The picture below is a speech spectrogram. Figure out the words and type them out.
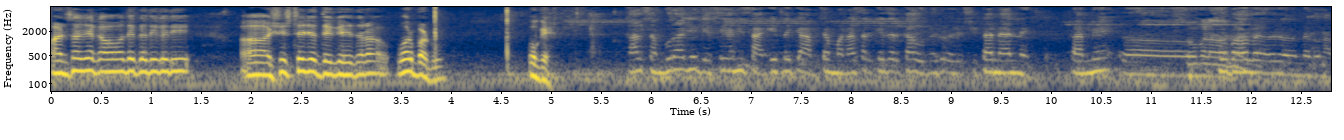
माणसाच्या कामामध्ये कधी कधी अशी येते की हे जरा वर पाठवू ओके. काल शंभूराजे देसाई यांनी सांगितलं की आमच्या मनासारखे जर का उमेदवार सीटा मिळाल्या नाहीत तर आम्ही ल- लढवणार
